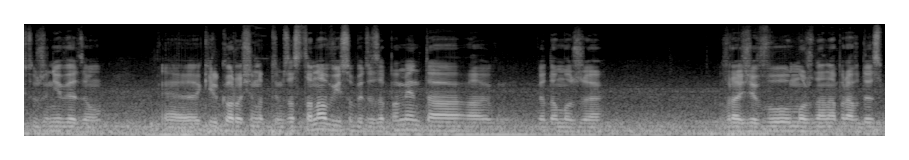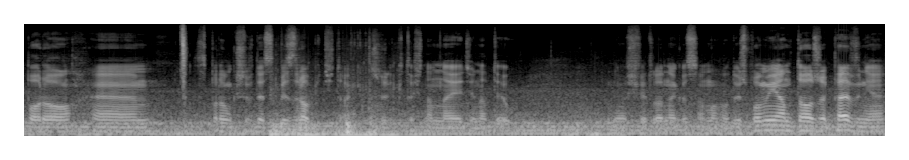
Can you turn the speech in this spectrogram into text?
którzy nie wiedzą, kilkoro się nad tym zastanowi, sobie to zapamięta, a wiadomo, że w razie W można naprawdę sporo, sporą krzywdę sobie zrobić, tak? Jeżeli ktoś nam najedzie na tył nieoświetlonego samochodu. Już pomijam to, że pewnie e,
